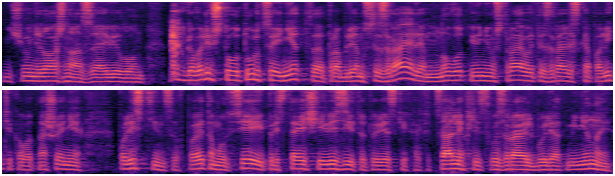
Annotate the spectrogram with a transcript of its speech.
ничего не должна, заявил он. Вот говорит, что у Турции нет э, проблем с Израилем, но вот ее не устраивает израильская политика в отношении палестинцев. Поэтому все и предстоящие визиты турецких официальных лиц в Израиль были отменены.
